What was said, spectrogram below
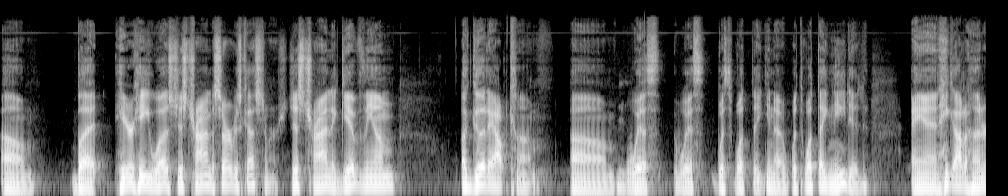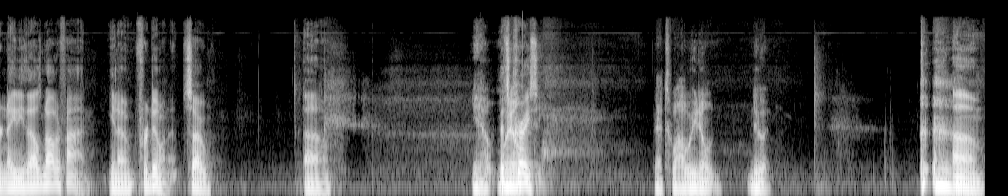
Um, but here he was just trying to serve his customers, just trying to give them a good outcome um, with with with what they you know with what they needed, and he got a hundred and eighty thousand dollar fine, you know, for doing it. So uh, Yeah, it's well, crazy. That's why we don't do it. Um,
